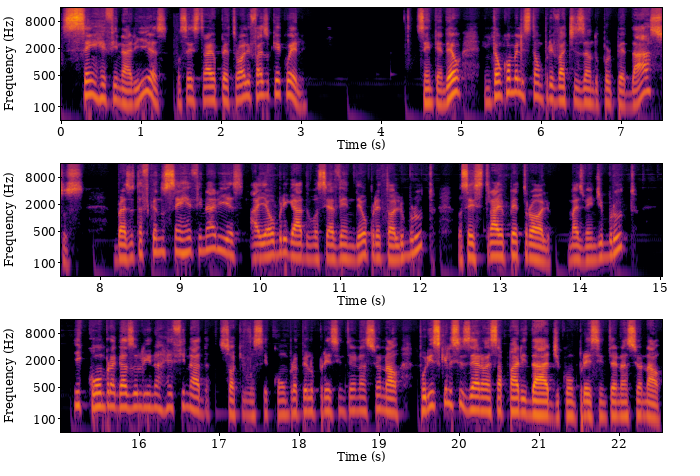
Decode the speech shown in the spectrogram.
Sem refinarias, você extrai o petróleo e faz o que com ele? Você entendeu? Então, como eles estão privatizando por pedaços, o Brasil está ficando sem refinarias. Aí é obrigado você a vender o petróleo bruto, você extrai o petróleo, mas vende bruto, e compra gasolina refinada, só que você compra pelo preço internacional. Por isso que eles fizeram essa paridade com o preço internacional.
